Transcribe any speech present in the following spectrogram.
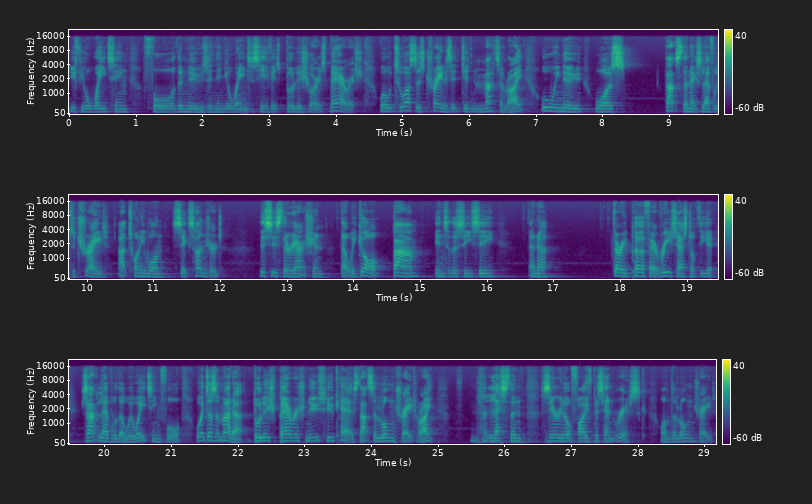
if you're waiting for the news and then you're waiting to see if it's bullish or it's bearish. Well, to us as traders, it didn't matter, right? All we knew was that's the next level to trade at 21 600. This is the reaction that we got, bam, into the CC, and a very perfect retest of the exact level that we're waiting for. Well, it doesn't matter. Bullish, bearish news, who cares? That's a long trade, right? Less than 0.5% risk on the long trade.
